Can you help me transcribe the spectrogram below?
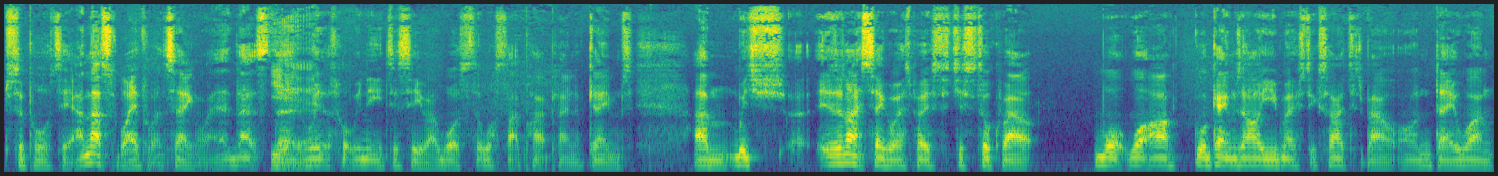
support it, and that's what everyone's saying. Right? That's the, Yeah. that's what we need to see. Right? What's the, what's that pipeline of games? Um, which is a nice segue, I suppose, to just talk about what what are what games are you most excited about on day one.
